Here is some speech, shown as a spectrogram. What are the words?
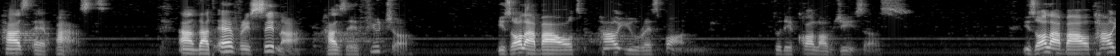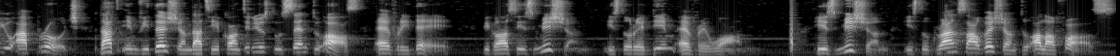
has a past and that every sinner has a future. It's all about how you respond to the call of Jesus is all about how you approach that invitation that He continues to send to us every day. Because His mission is to redeem everyone. His mission is to grant salvation to all of us.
